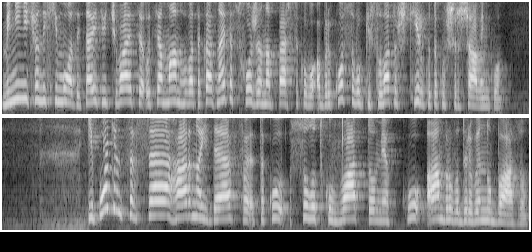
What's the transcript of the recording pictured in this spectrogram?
мені нічого не хімозить. Навіть відчувається оця мангова така, знаєте, схожа на персикову абрикосову кисловату шкірку, таку шершавеньку. І потім це все гарно йде в таку солодкувато, м'яку амброву деревинну базу.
